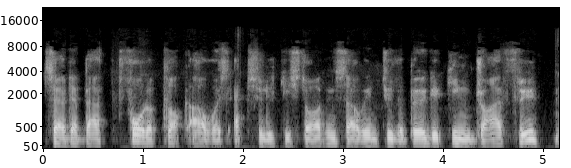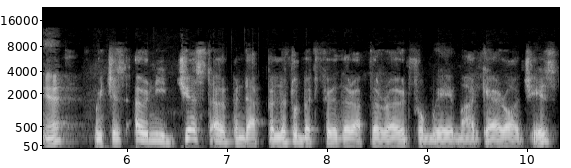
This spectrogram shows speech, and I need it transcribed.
So at about four o'clock, I was absolutely starving. So I went to the Burger King drive through. Yeah. Which has only just opened up a little bit further up the road from where my garage is.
